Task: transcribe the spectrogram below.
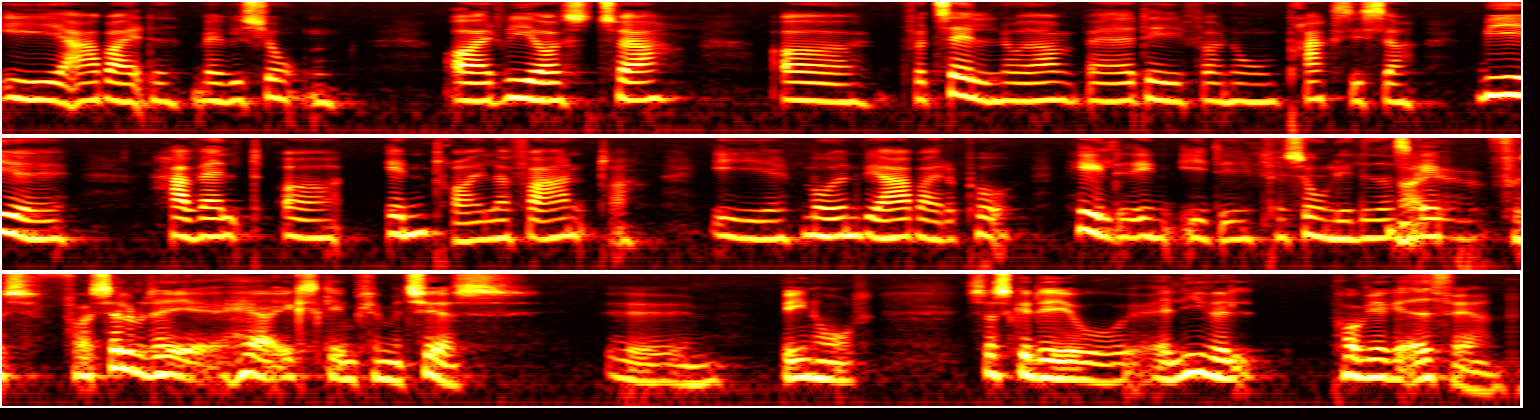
i arbejdet med visionen, og at vi også tør at fortælle noget om, hvad er det for nogle praksiser, vi øh, har valgt at ændre eller forandre i øh, måden, vi arbejder på, helt ind i det personlige lederskab. Nej, for, for selvom det her ikke skal implementeres øh, benhårdt, så skal det jo alligevel påvirke adfærden.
